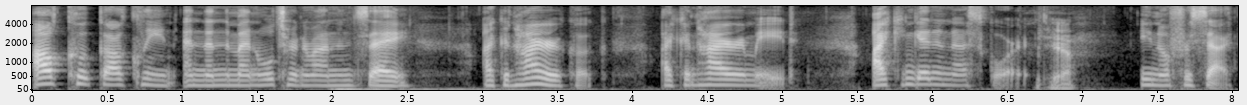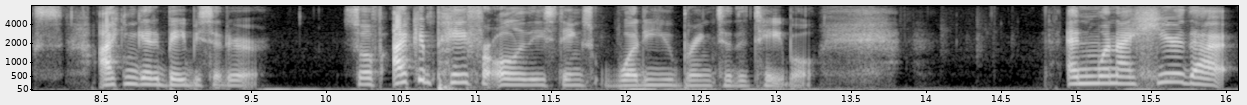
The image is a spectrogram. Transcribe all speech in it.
I'll cook, I'll clean. And then the men will turn around and say, I can hire a cook. I can hire a maid. I can get an escort, Yeah. you know, for sex. I can get a babysitter. So if I can pay for all of these things, what do you bring to the table? And when I hear that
